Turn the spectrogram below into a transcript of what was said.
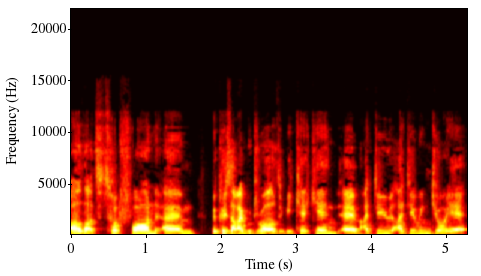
Oh, that's a tough one. Um, because I would rather be kicking. Um, I do I do enjoy it.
